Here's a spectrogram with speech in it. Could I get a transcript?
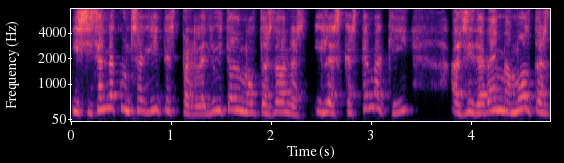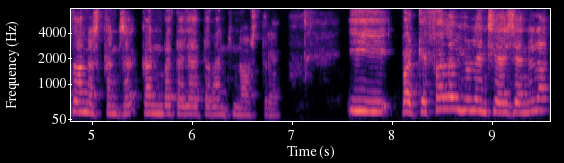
I si s'han aconseguit és per la lluita de moltes dones i les que estem aquí els hi devem a moltes dones que, ens, que han batallat abans nostre. I pel que fa a la violència de gènere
